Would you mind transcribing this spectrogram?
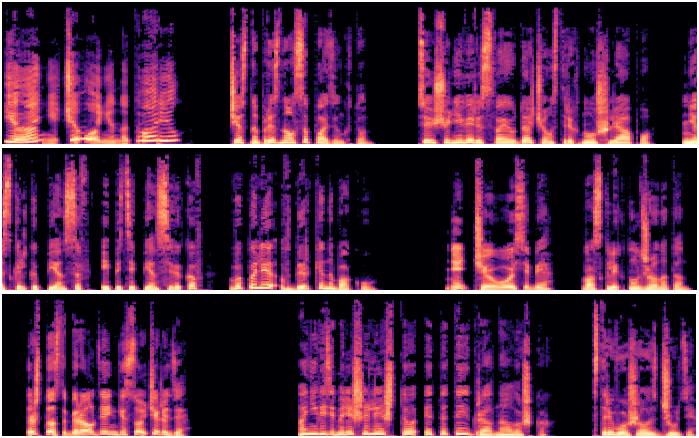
«Я ничего не натворил», — честно признался Паддингтон. Все еще не веря в свою удачу, он стряхнул шляпу. Несколько пенсов и пятипенсовиков выпали в дырки на боку. «Ничего себе!» — воскликнул Джонатан. «Ты что, собирал деньги с очереди?» «Они, видимо, решили, что это ты играл на ложках», — встревожилась Джуди.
